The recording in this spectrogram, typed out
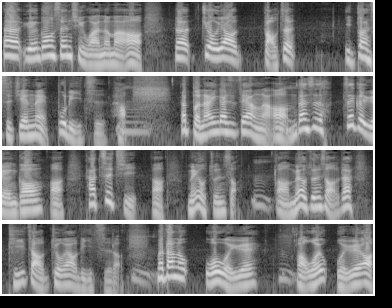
那员工申请完了嘛，哦，那就要保证。一段时间内不离职，好，嗯、那本来应该是这样了哦，嗯、但是这个员工哦，他自己哦没有遵守，嗯，哦没有遵守，但提早就要离职了，嗯，那当然我违约，嗯，哦我违约哦，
